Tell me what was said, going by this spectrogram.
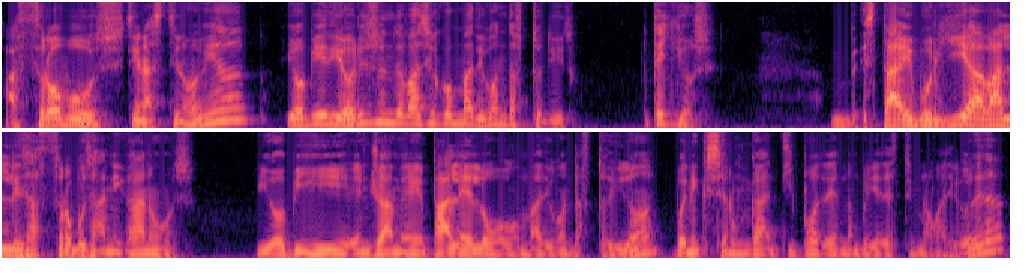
ανθρώπους στην αστυνομία οι οποίοι διορίζονται βάσει κομματικών ταυτοτήτων. Τελειώσε. Στα Υπουργεία βάλεις ανθρώπους ανίκανους οι οποίοι εντιαμε πάλι λόγω κομματικών ταυτοτήτων που δεν ξέρουν καν τίποτε να μπορεί στην πραγματικότητα.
